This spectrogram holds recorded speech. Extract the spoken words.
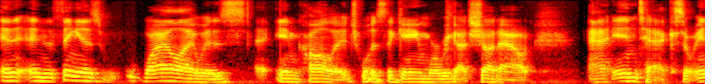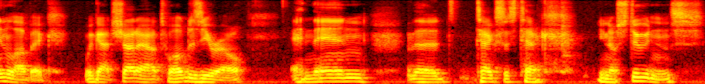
and and the thing is, while I was in college, was the game where we got shut out at in Tech, so in Lubbock, we got shut out twelve to zero, and then the Texas Tech, you know, students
